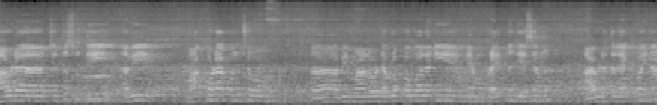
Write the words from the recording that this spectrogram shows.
ఆవిడ చిత్తశుద్ధి అవి మాకు కూడా కొంచెం అవి మాలో డెవలప్ అవ్వాలని మేము ప్రయత్నం చేశాము. ఆవిడంత లేకపోయినా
